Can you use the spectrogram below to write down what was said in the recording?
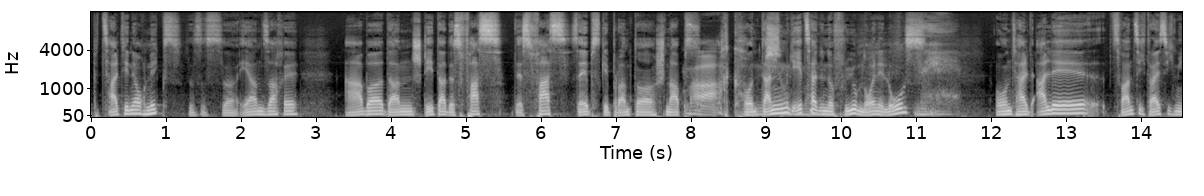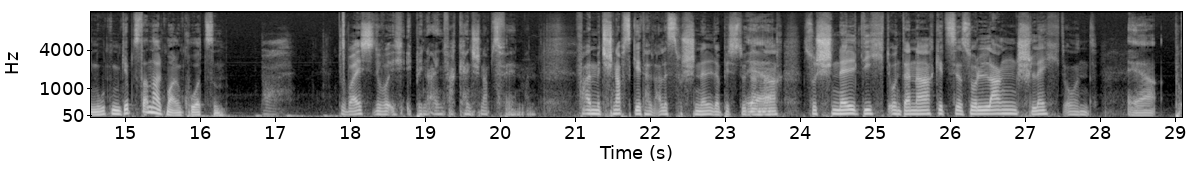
bezahlt ihn ja auch nichts, das ist äh, Ehrensache. Aber dann steht da das Fass, das Fass selbstgebrannter Schnaps. Ach komm. Und dann schon, geht's Mann. halt in der Früh um 9 Uhr los. Und halt alle 20, 30 Minuten gibt's dann halt mal einen kurzen. Du weißt, du, ich, ich bin einfach kein Schnaps-Fan, Mann. Vor allem mit Schnaps geht halt alles so schnell. Da bist du Ja. danach so schnell dicht und danach geht's dir so lang schlecht und. Ja, Boah.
